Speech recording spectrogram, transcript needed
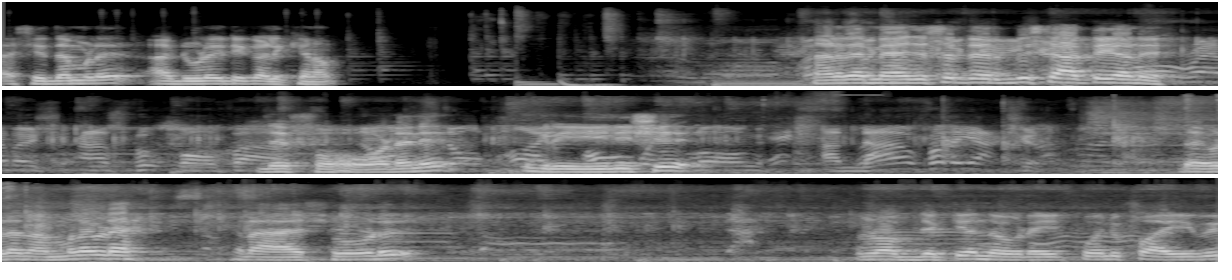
പക്ഷെ ഇത് നമ്മൾ അടിപൊളിയായിട്ട് കളിക്കണം. അങ്ങനെ മാഞ്ചസ്റ്റർ ഡെർബി സ്റ്റാർട്ട് ചെയ്യാണ്. ഫോഡന് ഗ്രീനിഷ്. ഇവിടെ നമ്മളിവിടെ റാഷ്ഫോർഡ് നമ്മുടെ ഒബ്ജക്റ്റീവ് എന്താ eight point five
